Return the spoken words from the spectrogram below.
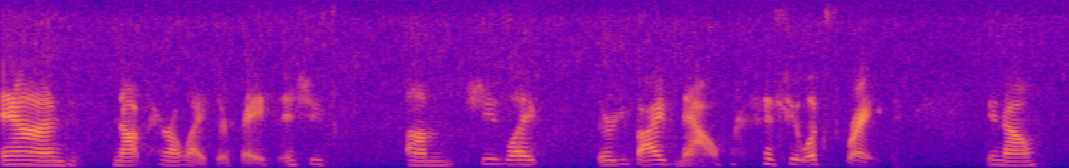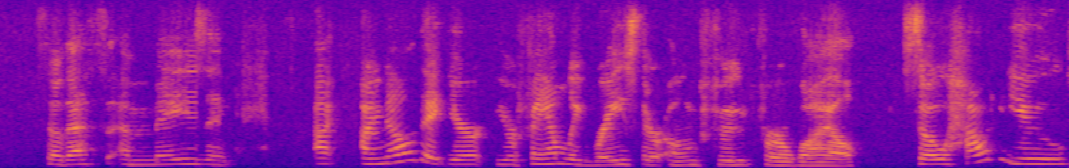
and not paralyze her face. And she's um, she's like 35 now, and she looks great, you know. So that's amazing. I, I know that your your family raised their own food for a while. So how do you,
